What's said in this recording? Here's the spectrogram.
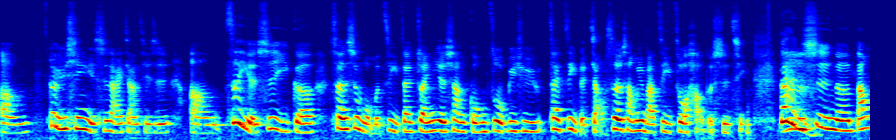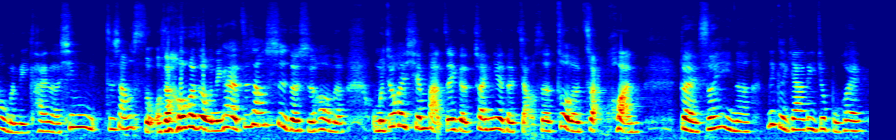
嗯，对于心理师来讲，其实，嗯，这也是一个算是我们自己在专业上工作，必须在自己的角色上面把自己做好的事情。但是呢，当我们离开了心理智商所，然后或者我们离开了智商室的时候呢，我们就会先把这个专业的角色。做了转换，对，所以呢，那个压力就不会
